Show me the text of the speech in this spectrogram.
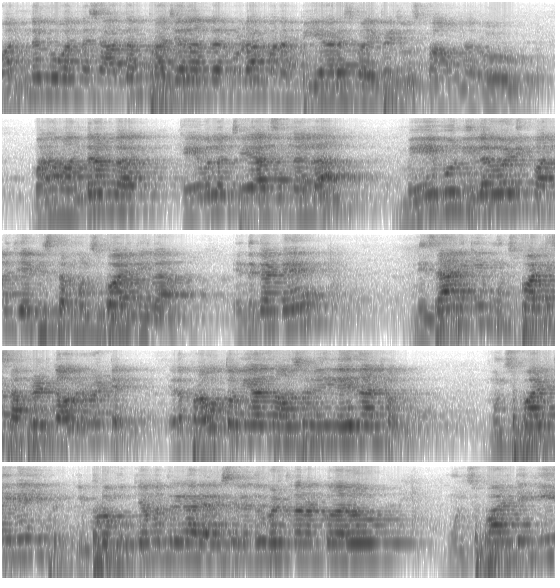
వందకు వంద శాతం ప్రజలందరూ కూడా మన బీఆర్ఎస్ వైపే చూస్తా ఉన్నారు. మనం అందరం కేవలం చేయాల్సిందల్లా మేము నిలబడి పనులు చేపిస్తాం మున్సిపాలిటీలా. ఎందుకంటే నిజానికి మున్సిపాలిటీ సపరేట్ గవర్నమెంటే. ఏదో ప్రభుత్వం ఇవ్వాల్సిన అవసరం ఏం లేదు దాంట్లో. మున్సిపాలిటీనే ఇప్పుడు ఇప్పుడు ముఖ్యమంత్రి గారు ఎలక్షన్ ఎందుకు పెడుతున్నారు అనుకున్నారు? మున్సిపాలిటీకి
